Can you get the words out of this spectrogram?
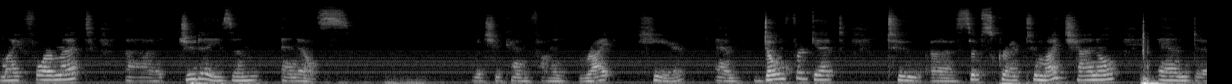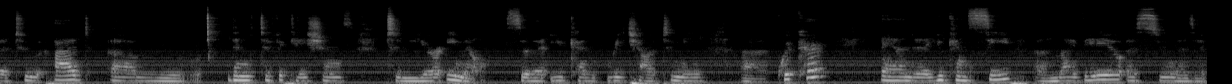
my format uh, Judaism and else which you can find right here. And don't forget to uh, subscribe to my channel and uh, to add um, the notifications to your email so that you can reach out to me uh, quicker and uh, you can see uh, my video as soon as I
